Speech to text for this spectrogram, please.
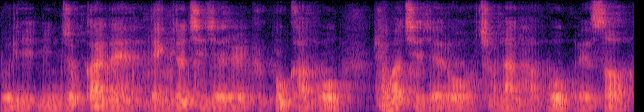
우리 민족 간의 냉전 체제를 극복하고 평화 체제로 전환하고 그래서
